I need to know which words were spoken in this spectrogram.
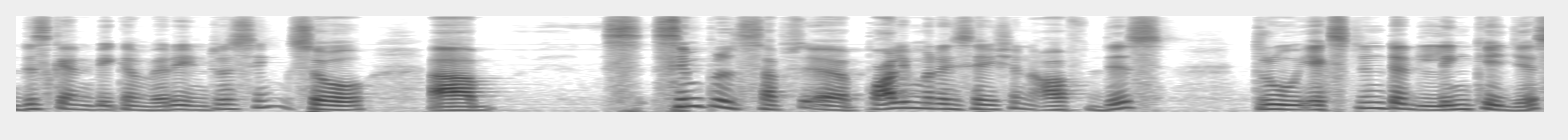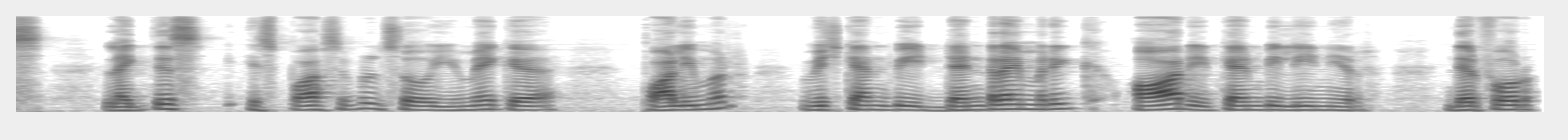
This can become very interesting. So, uh, simple uh, polymerization of this through extended linkages like this is possible. So, you make a polymer which can be dendrimeric or it can be linear. Therefore,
